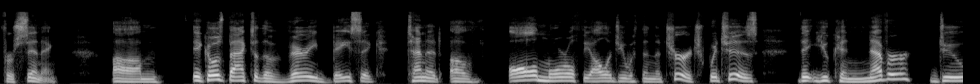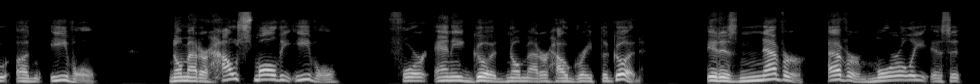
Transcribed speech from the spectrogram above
for sinning. Um, it goes back to the very basic tenet of all moral theology within the church, which is that you can never do an evil, no matter how small the evil, for any good, no matter how great the good. It is never ever morally is it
